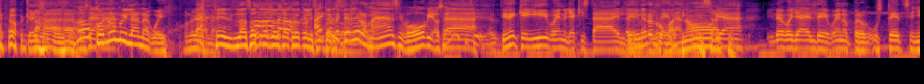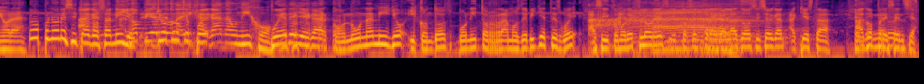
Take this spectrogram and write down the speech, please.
Ok, ajá. No, O sea- con uno y lana, güey. Uno y lana. Sí, las otras No, dos no pero creo que les Hay que meterle romance, Bobby. O sea, Sí, sí, sí, el- tiene que ir, bueno, ya aquí está el, El del- dinero el es de la romántico, novia. Y luego ya el de, bueno, pero usted, señora. No, pero no necesita haga- dos anillos. No pierde Yo creo una que hija, puede, gana un hijo. puede llegar con un anillo y con dos bonitos ramos de billetes, güey. Así como de flores. Y entonces entrega las dos y se oigan, aquí está. El Hago presencia. es-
